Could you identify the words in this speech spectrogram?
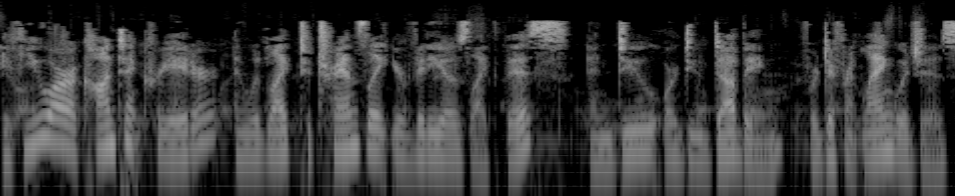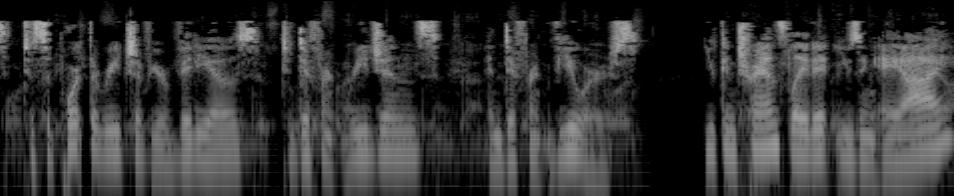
If you are a content creator and would like to translate your videos like this and do or do dubbing for different languages to support the reach of your videos to different regions and different viewers, you can translate it using AI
